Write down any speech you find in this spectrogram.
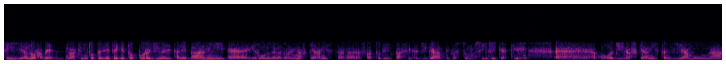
Sì, allora beh, va tenuto presente che dopo il regime dei talebani eh, il ruolo della donna in Afghanistan ha fatto dei passi da gigante, questo non significa che eh, oggi in Afghanistan viviamo una,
